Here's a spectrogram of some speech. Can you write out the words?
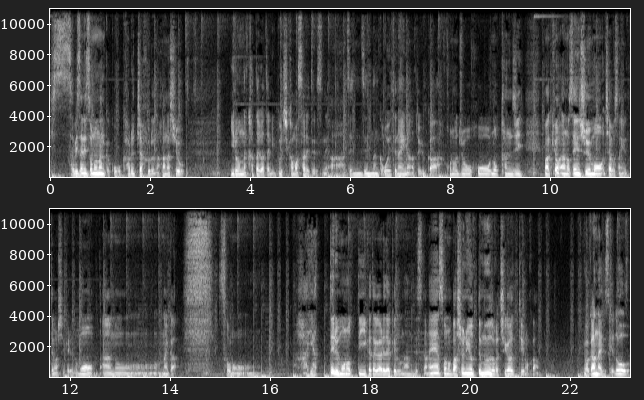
久々にそのなんかこう、カルチャフルな話をいろんな方々にぶちかまされてですね、ああ、全然なんか終えてないなというか、この情報の感じ、まあ今日、あの先週もチャブさん言ってましたけれども、あのー、なんか、その、流行ってるものって言い方があれだけど、何ですかね、その場所によってムードが違うっていうのか、わかんないですけど、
